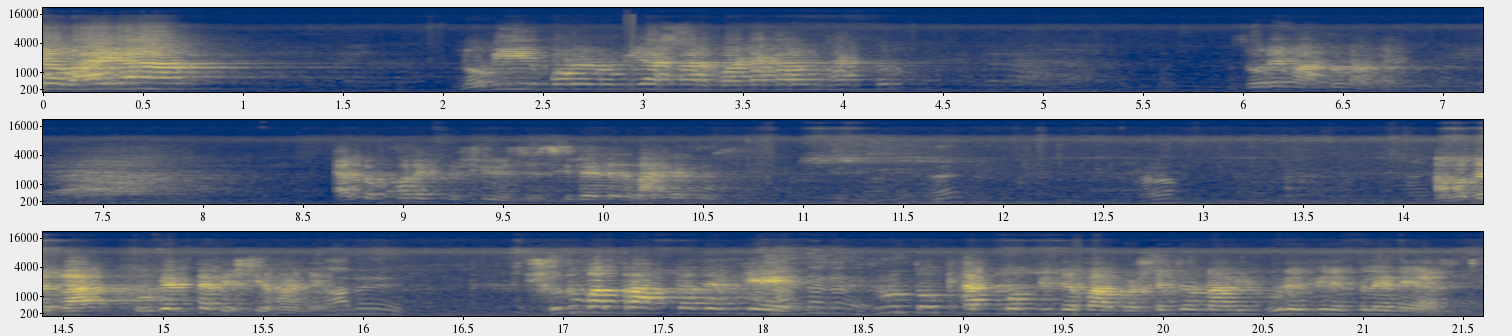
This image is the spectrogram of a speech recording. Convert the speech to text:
প্রিয় ভাইরা নবীর পরে নবী আসার কয়টা কারণ থাকতো? জোরে মাতো না ভাই। এতক্ষণে খুশি হয়েছে সিলেটের খুশি। আমাদের রাত খুব একটা বেশি হয় না শুধুমাত্র আপনাদেরকে দ্রুত খ্যাতমত দিতে পারব সেজন্য আমি ঘুরে ফিরে প্লেনে আসছি।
